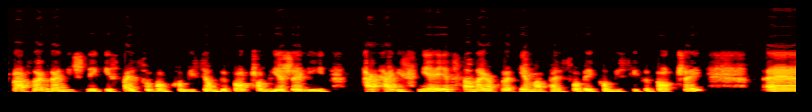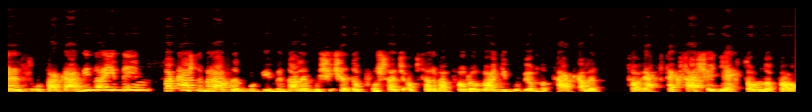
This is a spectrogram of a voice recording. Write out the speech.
Spraw Zagranicznych i z Państwową Komisją Wyborczą, jeżeli taka istnieje. W Stanach akurat nie ma Państwowej Komisji Wyborczej e, z uwagami, no i my im za każdym razem mówimy, no ale musicie dopuszczać obserwatorów, a oni mówią, no tak, ale to jak w Teksasie nie chcą, no to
